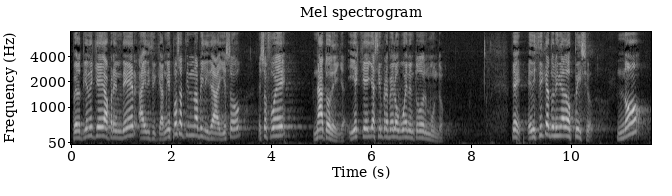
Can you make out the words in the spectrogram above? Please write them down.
Pero tienes que aprender a edificar. Mi esposa tiene una habilidad y eso, eso fue nato de ella. Y es que ella siempre ve lo bueno en todo el mundo. Edifica tu línea de auspicio. No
